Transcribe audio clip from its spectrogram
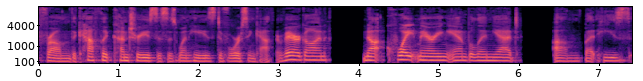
from the Catholic countries. This is when he's divorcing Catherine of Aragon, not quite marrying Anne Boleyn yet. Um, but he's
